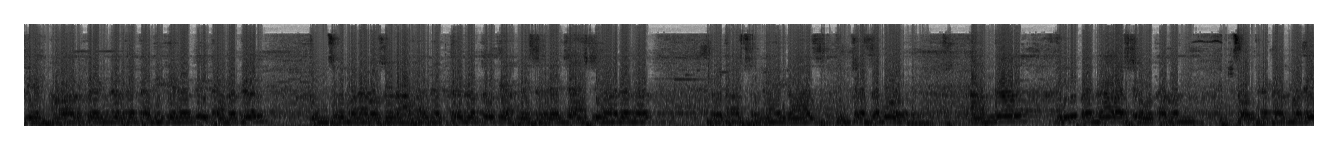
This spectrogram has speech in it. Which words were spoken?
जे भावावर प्रयत्न करतात त्यांनी केले होते. त्याबद्दल तुमचं मनापासून आभार व्यक्त करतो की आपल्या सगळ्यांच्या आशीर्वादानं प्रताप सरनाईक आज तुमच्यासमोर आमदार गेली पंधरा वर्ष होता पण चौथ्या टर्ममध्ये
